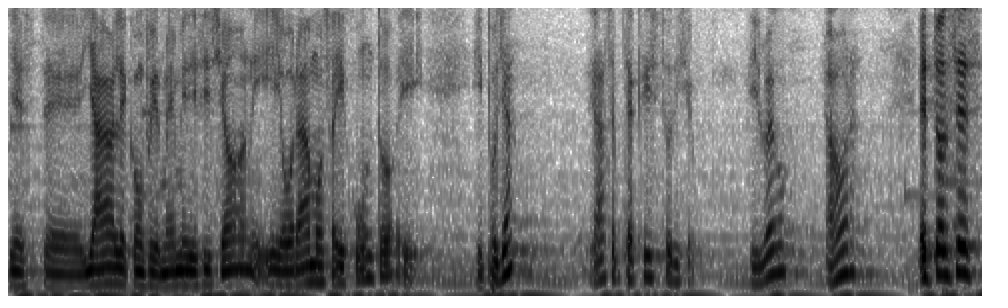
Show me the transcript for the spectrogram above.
este, ya le confirmé mi decisión y, y oramos ahí juntos y, y pues ya, ya acepté a Cristo. Dije, ¿y luego? ¿Ahora? Entonces,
